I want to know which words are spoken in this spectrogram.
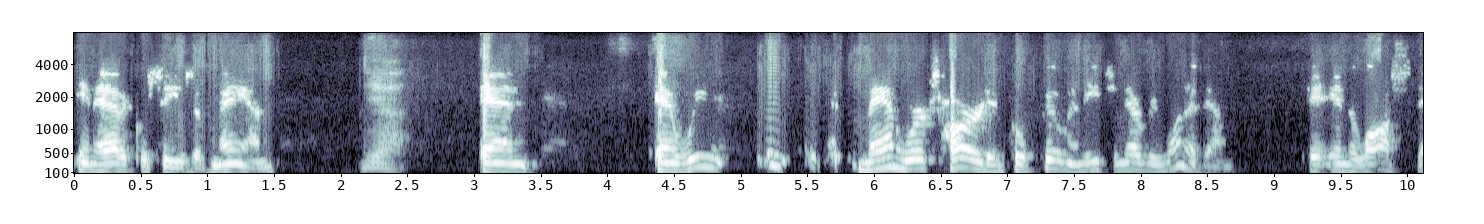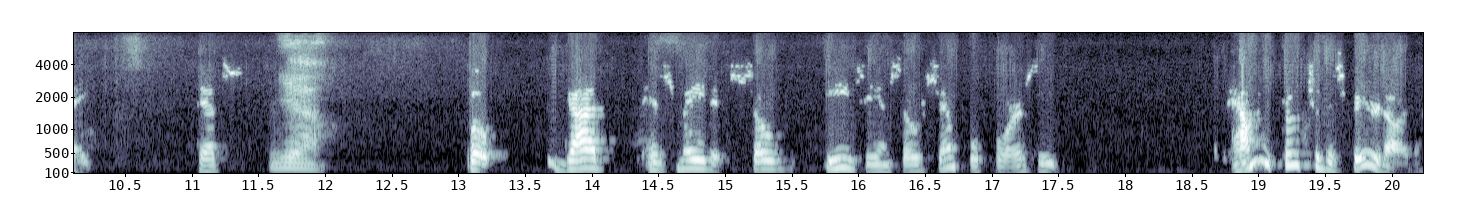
inadequacies of man, Yeah. and and we man works hard in fulfilling each and every one of them in, in the lost state. That's Yeah. but God has made it so easy and so simple for us. He, how many fruits of the spirit are there?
